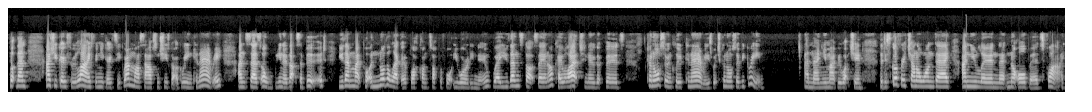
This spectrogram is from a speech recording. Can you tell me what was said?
But then as you go through life and you go to your grandma's house and she's got a green canary and says, oh, you know, that's a bird, you then might put another Lego block on top of what you already knew, where you then start saying, okay, well, I actually know that birds can also include canaries, which can also be green and then you might be watching the Discovery Channel one day and you learn that not all birds fly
